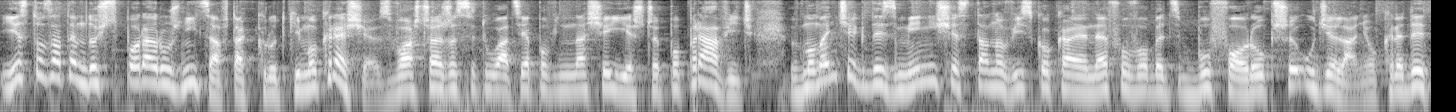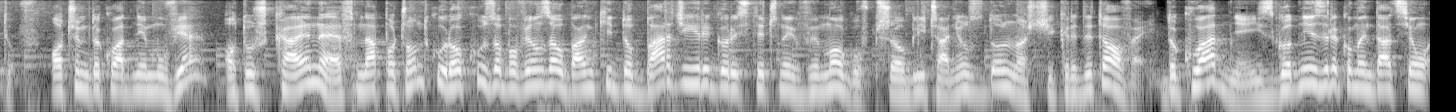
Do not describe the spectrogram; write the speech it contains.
Jest to zatem dość spora różnica w tak krótkim okresie, zwłaszcza, że sytuacja powinna się jeszcze poprawić w momencie, gdy zmieni się stanowisko KNF-u wobec buforu przy udzielaniu kredytów. O czym dokładnie mówię? Otóż KNF na początku roku zobowiązał banki do bardziej rygorystycznych wymogów przy obliczaniu zdolności kredytowej. Dokładniej, zgodnie z rekomendacją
